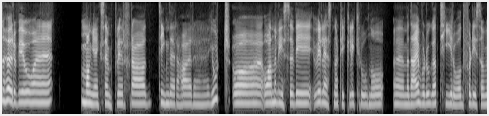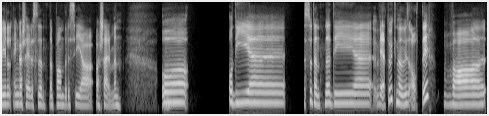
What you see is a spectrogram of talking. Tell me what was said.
Nå hører vi jo mange eksempler fra ting dere har gjort. Og, og Annelise, vi, vi, leste en artikkel i Krono med deg hvor du ga ti råd for de som vil engasjere studentene på andre sida av skjermen. Og, og de eh, studentene, de eh, vet jo ikke nødvendigvis alltid hva eh,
